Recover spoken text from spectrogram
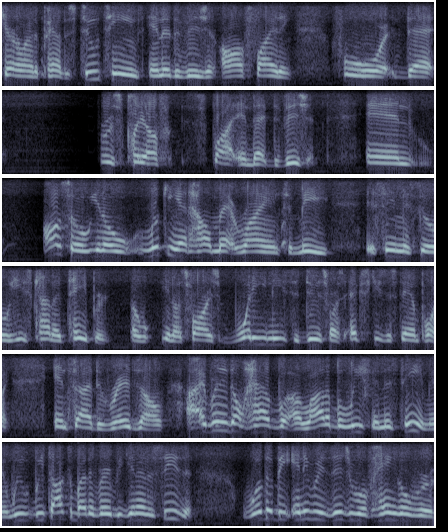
Carolina Panthers. Two teams in a division all fighting for that first playoff spot in that division. And also, you know, looking at how Matt Ryan, to me, it seems as though he's kind of tapered, uh, you know, as far as what he needs to do as far as execution standpoint inside the red zone. I really don't have a lot of belief in this team, and we we talked about it at the very beginning of the season. Will there be any residual hangover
